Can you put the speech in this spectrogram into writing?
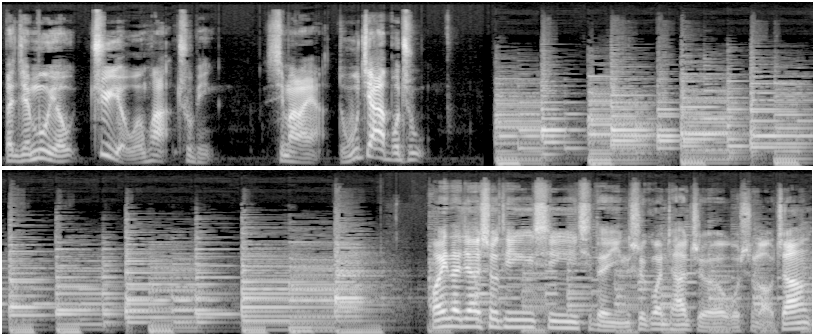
本节目由聚友文化出品，喜马拉雅独家播出。欢迎大家收听新一期的《影视观察者》，我是老张。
